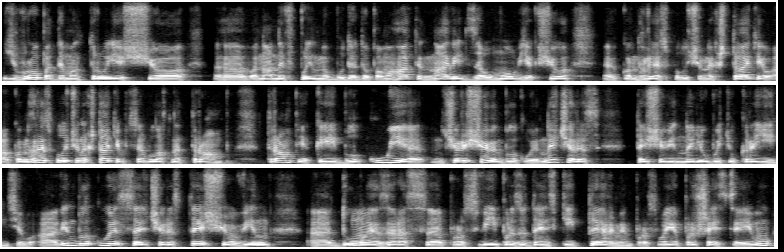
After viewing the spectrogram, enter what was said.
Європа демонструє, що е, вона невпинно буде допомагати навіть за умов, якщо е, Конгрес Сполучених Штатів, а Конгрес Сполучених Штатів це власне Трамп. Трамп, який блокує через що він блокує? Не через те, що він не любить українців, а він блокує це через те, що він е, думає зараз е, про свій президентський термін, про своє пришестя. Йому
